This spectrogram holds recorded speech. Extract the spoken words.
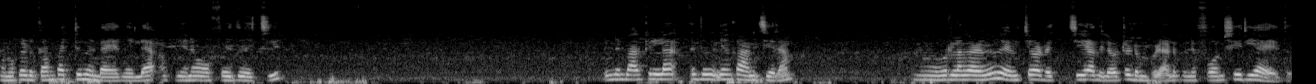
നമുക്ക് എടുക്കാൻ പറ്റുന്നുണ്ടായിരുന്നില്ല. അപ്പോൾ ഞാൻ ഓഫ് ചെയ്ത് വെച്ച് പിന്നെ ബാക്കിയുള്ള ഇത് ഞാൻ കാണിച്ചു തരാം. ഉരുളൻകിഴങ്ങ് വേവിച്ച് ഉടച്ച് അതിലോട്ട് ഇടുമ്പോഴാണ് പിന്നെ ഫോൺ ശരിയായത്.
